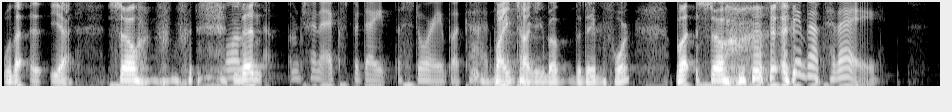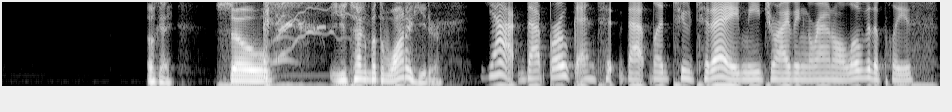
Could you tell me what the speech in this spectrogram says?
Well, that, uh, yeah. So Well, I'm, then I'm trying to expedite the story, but go ahead. by talking about the day before, but so, Talking about today. okay. So you're talking about the water heater. Yeah, that broke, and t- that led to today me driving around all over the place.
